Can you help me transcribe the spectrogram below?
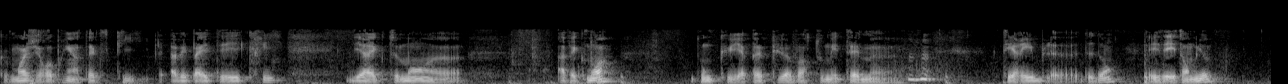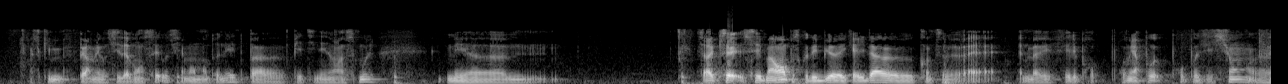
que moi j'ai repris un texte qui n'avait pas été écrit directement euh, avec moi, donc il n'y a pas pu avoir tous mes thèmes euh, mhm. terribles euh, dedans, et, tant mieux, ce qui me permet aussi d'avancer aussi à un moment donné, de pas piétiner dans la smoule, mais c'est vrai que c'est marrant parce qu'au début avec Aïda, quand elle m'avait fait les premières propositions, euh,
